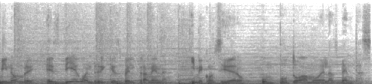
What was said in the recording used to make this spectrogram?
Mi nombre es Diego Enríquez Beltranena y me considero un puto amo de las ventas.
